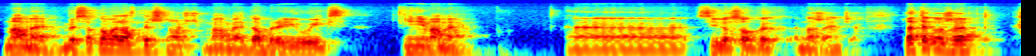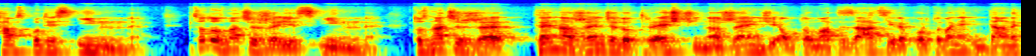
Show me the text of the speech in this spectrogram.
Mamy wysoką elastyczność, mamy dobry UX i nie mamy e, silosowych narzędziach. Dlatego, że HubSpot jest inny. Co to znaczy, że jest inny? To znaczy, że te narzędzia do treści, narzędzi, automatyzacji, reportowania i danych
